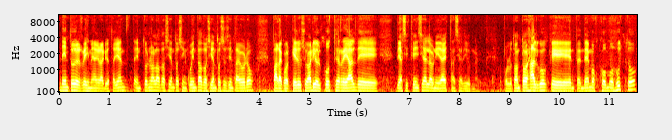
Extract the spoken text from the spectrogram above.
dentro del régimen agrario. Estarían en torno a los 250 260 euros para cualquier usuario el coste real de, asistencia en la unidad de estancia diurna. Por lo tanto, es algo que entendemos como justo,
